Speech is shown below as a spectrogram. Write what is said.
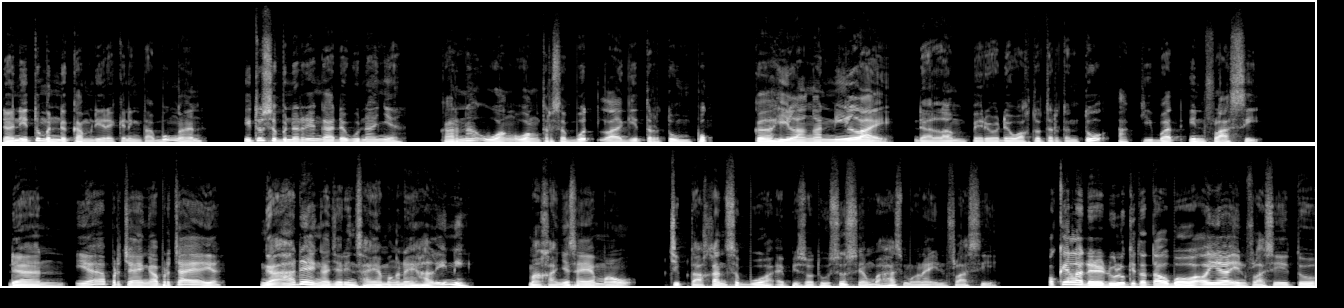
dan itu mendekam di rekening tabungan, itu sebenarnya nggak ada gunanya. Karena uang-uang tersebut lagi tertumpuk kehilangan nilai dalam periode waktu tertentu akibat inflasi. Dan ya percaya nggak percaya ya, nggak ada yang ngajarin saya mengenai hal ini. Makanya saya mau ciptakan sebuah episode khusus yang bahas mengenai inflasi. Oke lah dari dulu kita tahu bahwa oh ya inflasi itu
